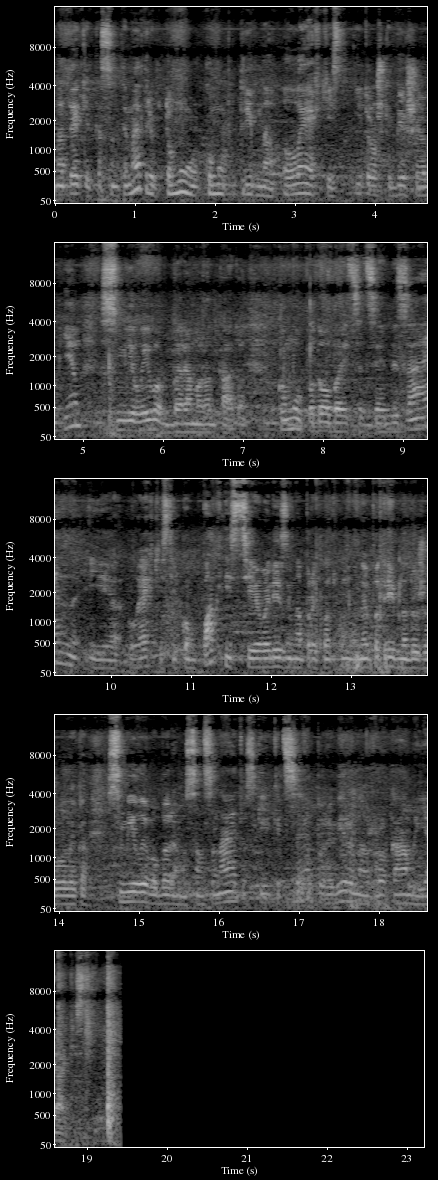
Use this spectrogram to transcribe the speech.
на декілька сантиметрів. Тому кому потрібна легкість і трошки більший об'єм, сміливо беремо ранкато. Кому подобається цей дизайн і легкість і компактність цієї валізи, наприклад, кому не потрібна дуже велика, сміливо беремо Samsonite, оскільки це перевірена роками якість.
